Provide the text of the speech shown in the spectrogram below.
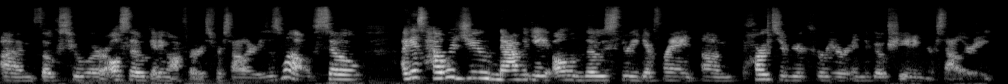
um, folks who are also getting offers for salaries as well. So I guess how would you navigate all of those three different um, parts of your career in negotiating your salary?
